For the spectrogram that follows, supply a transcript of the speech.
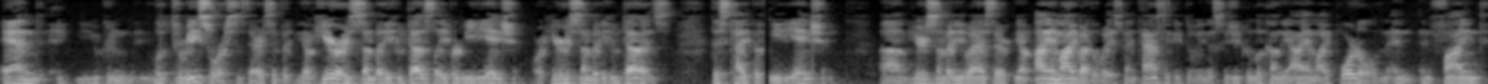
and you can look to resources there. So, but you know, here is somebody who does labor mediation, or here is somebody who does this type of mediation. Um, here's somebody who has their, you know, IMI, by the way, is fantastic at doing this because you can look on the IMI portal and, and, and find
